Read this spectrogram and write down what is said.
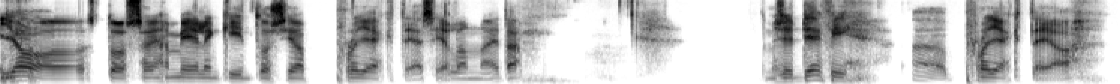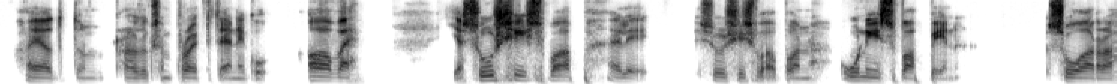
Joo, tuossa ihan mielenkiintoisia projekteja. Siellä on näitä tämmöisiä DeFi-projekteja, hajautetun rahoituksen projekteja, niin kuin Aave ja SushiSwap, eli SushiSwap on Uniswapin suora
